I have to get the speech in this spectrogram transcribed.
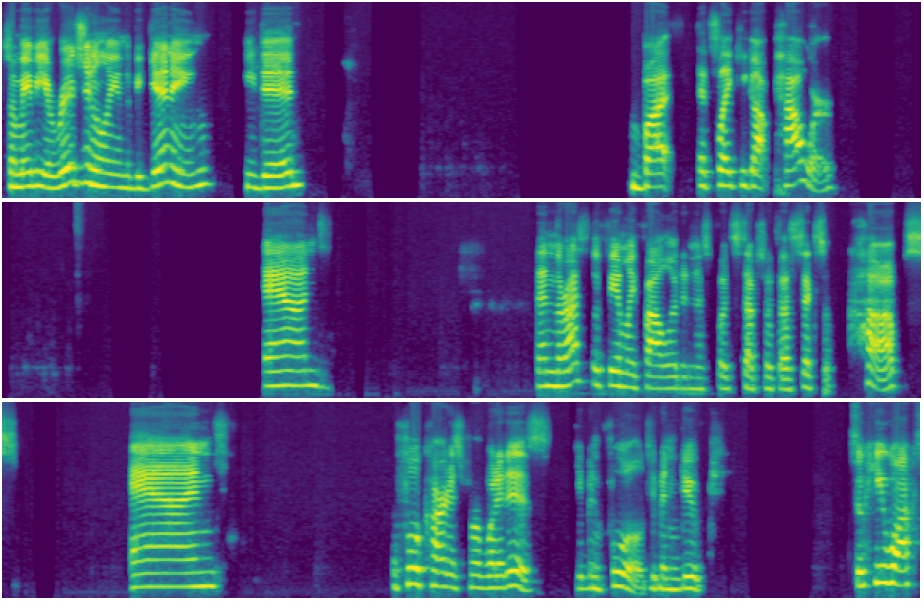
So maybe originally in the beginning he did. But it's like he got power. And then the rest of the family followed in his footsteps with a six of cups. And the fool card is for what it is. You've been fooled, you've been duped. So he walked,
